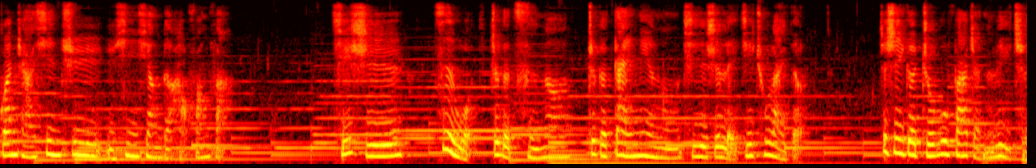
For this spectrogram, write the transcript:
观察兴趣与性向的好方法。其实，自我这个词呢，这个概念呢，其实是累积出来的。这是一个逐步发展的历程，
